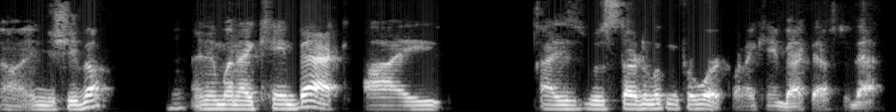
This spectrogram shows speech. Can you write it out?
uh, in yeshiva. And then when I came back, I I was started looking for work when I came back after that.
